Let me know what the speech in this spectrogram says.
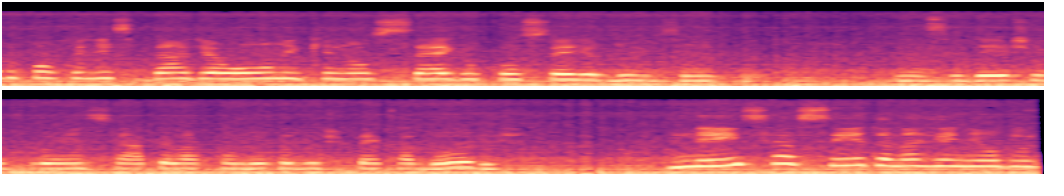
Abençoado com felicidade é o homem que não segue o conselho dos ímpios, não se deixa influenciar pela conduta dos pecadores, nem se assenta na reunião dos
